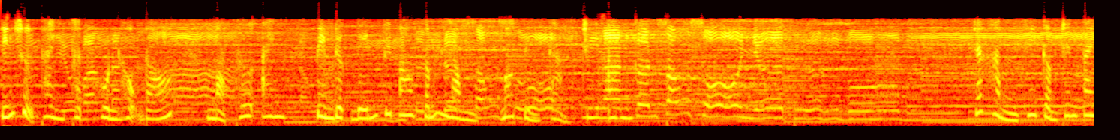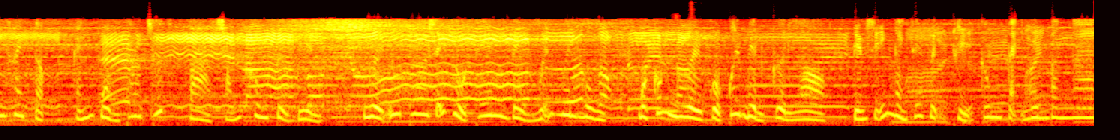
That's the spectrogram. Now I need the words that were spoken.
Chính sự thành thật hồn hậu đó mà thơ anh tìm được đến với bao tấm lòng, bao tình cảm tri ân. Chắc hẳn khi cầm trên tay hai tập Cánh buồm thao thức và Sóng không tử biển, người yêu thơ sẽ hiểu thêm về Nguyễn Nguyên Hùng, một con người của quê biển Cửa Lò, tiến sĩ ngành xây dựng thủy công tại Liên bang Nga,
